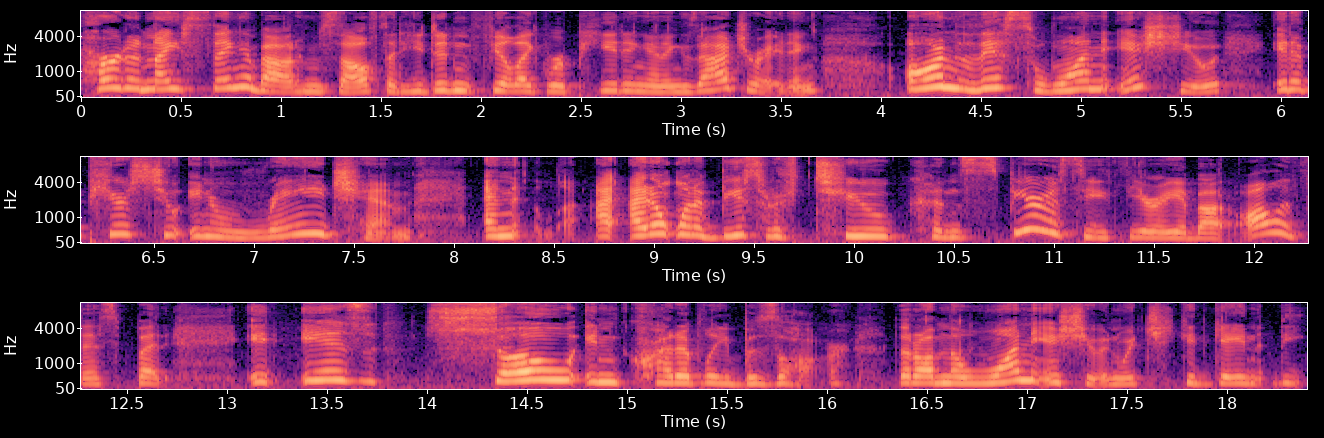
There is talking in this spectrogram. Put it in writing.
heard a nice thing about himself that he didn't feel like repeating and exaggerating, on this one issue, it appears to enrage him. And I, I don't want to be sort of too conspiracy theory about all of this, but it is so incredibly bizarre that on the one issue in which he could gain the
